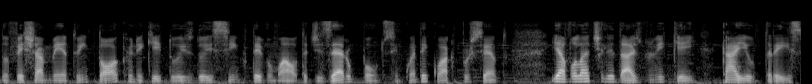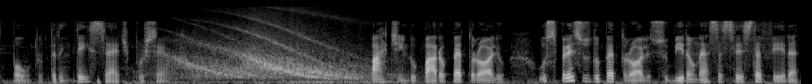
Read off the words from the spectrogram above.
No fechamento em Tóquio, o Nikkei 225 teve uma alta de 0,54% e a volatilidade do Nikkei caiu 3,37%. Partindo para o petróleo, os preços do petróleo subiram nesta sexta-feira,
